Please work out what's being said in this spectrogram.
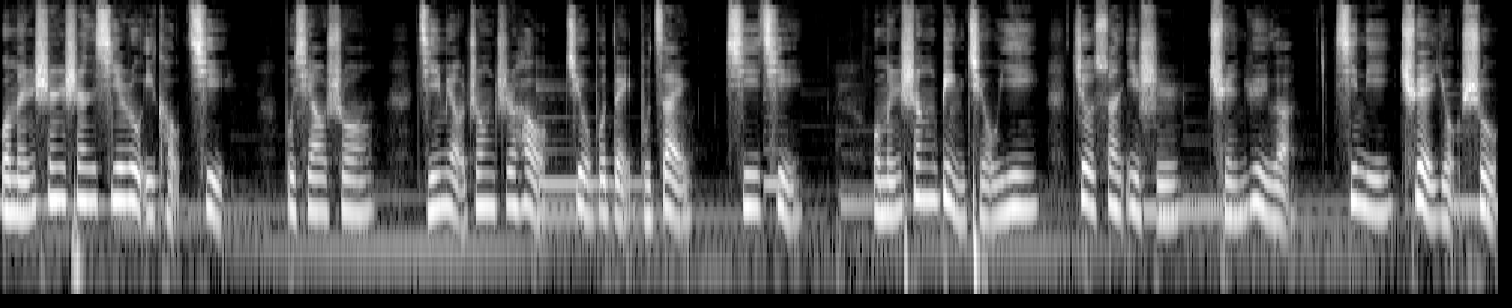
我们深深吸入一口气，不消说，几秒钟之后就不得不再吸气。我们生病求医，就算一时痊愈了，心里却有数，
